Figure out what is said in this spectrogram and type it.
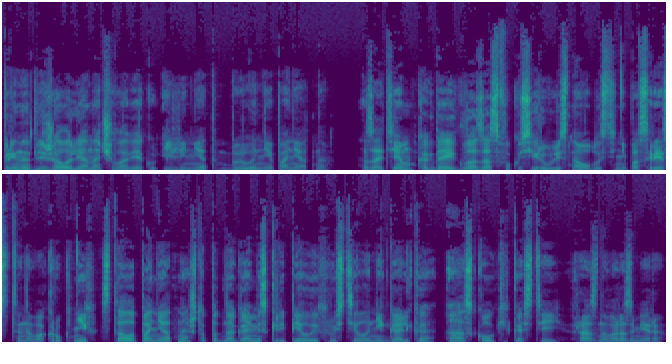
Принадлежала ли она человеку или нет, было непонятно. Затем, когда их глаза сфокусировались на области непосредственно вокруг них, стало понятно, что под ногами скрипела и хрустела не галька, а осколки костей разного размера.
